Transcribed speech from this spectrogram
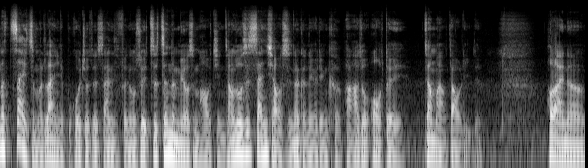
那再怎么烂也不过就这三十分钟，所以这真的没有什么好紧张。如果是三小时，那可能有点可怕。”他说：“哦，对，这样蛮有道理的。”后来呢？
